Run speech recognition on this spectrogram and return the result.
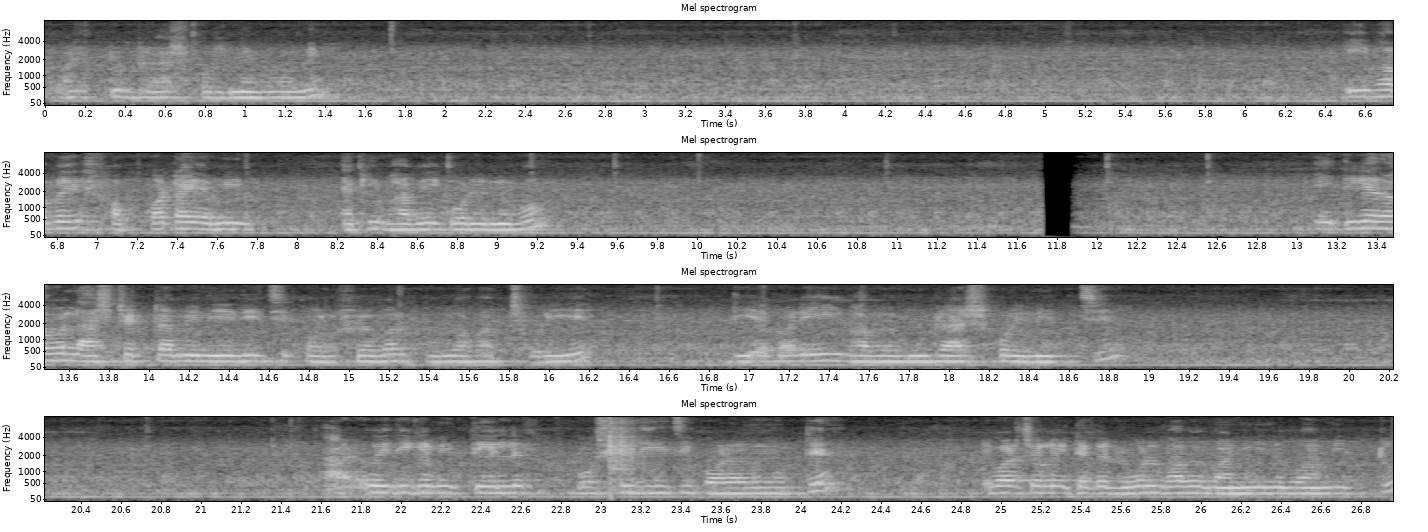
আবার একটু ব্রাশ করে নেব আমি। এইভাবে সবকটাই আমি একইভাবেই করে নেব। এইদিকে দেখো, লাস্টেরটা আমি নিয়ে দিয়েছি কর্নফ্লাওয়ার, পুরো আবার ছড়িয়ে। দিয়ে এবার এইভাবে আমি ব্রাশ করে নিচ্ছি। আর ওইদিকে আমি তেল বসিয়ে দিয়েছি কড়ার মধ্যে। এবার চলো এটাকে রোলভাবে বানিয়ে নেব আমি একটু।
